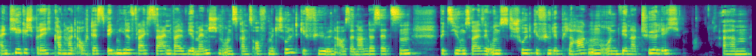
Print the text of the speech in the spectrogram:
Ein Tiergespräch kann halt auch deswegen hilfreich sein, weil wir Menschen uns ganz oft mit Schuldgefühlen auseinandersetzen, beziehungsweise uns Schuldgefühle plagen und wir natürlich ähm,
